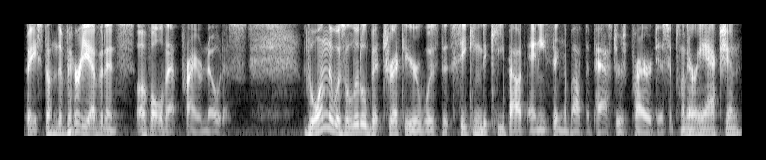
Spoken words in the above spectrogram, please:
based on the very evidence of all that prior notice. The one that was a little bit trickier was that seeking to keep out anything about the pastor's prior disciplinary action.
